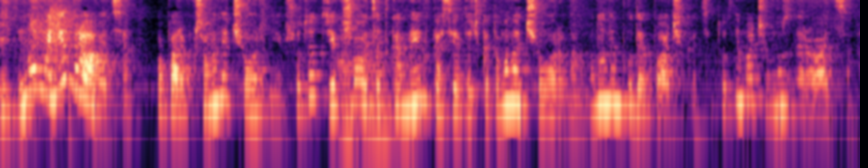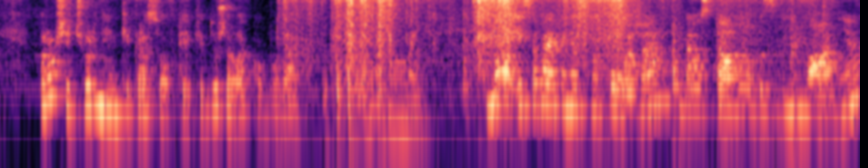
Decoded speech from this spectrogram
І, ну, мені подобається. По-перше, що вони чорні. Що тут, якщо Мгм. ця тканинка, сіточка, то вона чорна, вона не буде пачкатися. Тут нема чому здиратися. Хороші чорненькі кросовки, які дуже легко буде Ага. мити. Ну і себе я, звісно, теж не оставила без внимання.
